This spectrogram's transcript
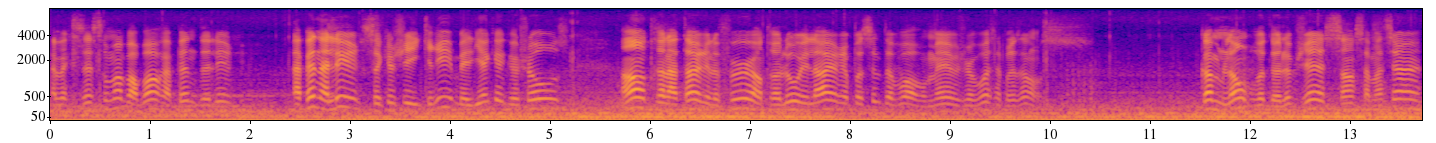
Avec ces instruments barbares, à peine de lire... À peine à lire ce que j'ai écrit, mais il y a quelque chose entre la terre et le feu, entre l'eau et l'air, impossible de voir, mais je vois sa présence. Comme l'ombre de l'objet sans sa matière,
